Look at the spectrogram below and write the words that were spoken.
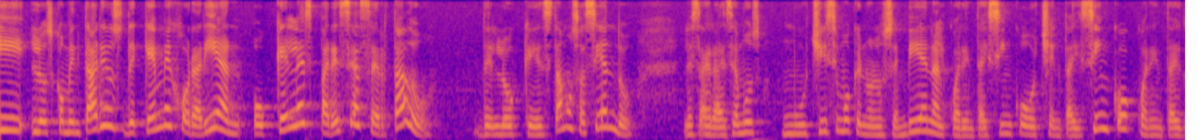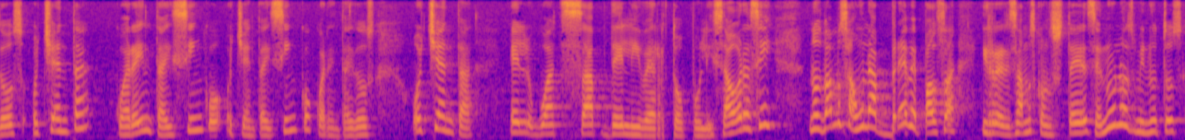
Y los comentarios de qué mejorarían o qué les parece acertado de lo que estamos haciendo. Les agradecemos muchísimo que nos los envíen al 4585 4280 45 85 42 80 el WhatsApp de Libertópolis. Ahora sí, nos vamos a una breve pausa y regresamos con ustedes en unos minutos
